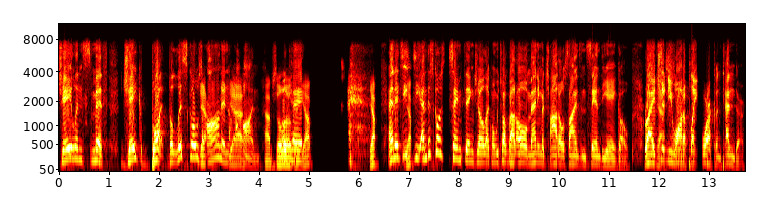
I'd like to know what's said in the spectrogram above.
Jaylon Smith, Jake Butt. The list goes Yeah. on and on. Absolutely. Okay. Yep. And it's Yep. easy. And this goes the same thing, Joe. Like when we talk about, oh, Manny Machado signs in San Diego, right? Yes. Shouldn't he want to play for a contender?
